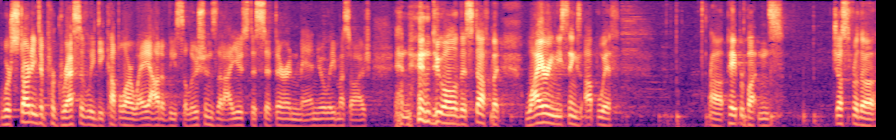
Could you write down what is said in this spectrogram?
we're starting to progressively decouple our way out of these solutions that I used to sit there and manually massage and, and do all of this stuff, but wiring these things up with uh, paper buttons just for the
